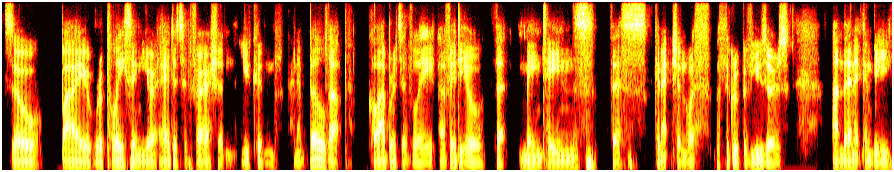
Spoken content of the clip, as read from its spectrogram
So by replacing your edited version, you can kind of build up collaboratively a video that maintains this connection with, with the group of users. And then it can be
